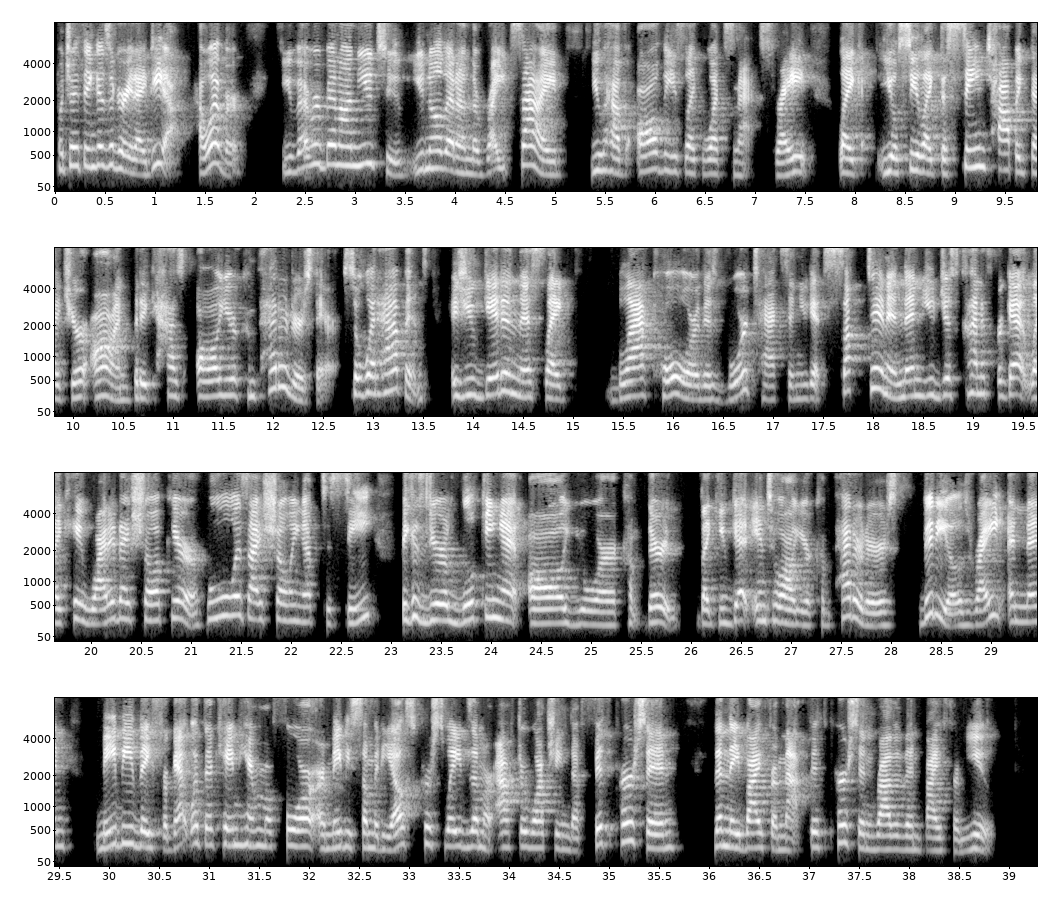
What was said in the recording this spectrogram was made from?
which I think is a great idea. However, if you've ever been on YouTube, you know that on the right side, you have all these like, what's next, right? like you'll see like the same topic that you're on, but it has all your competitors there. So what happens is you get in this like black hole or this vortex and you get sucked in and then you just kind of forget like hey why did i show up here who was i showing up to see because you're looking at all your there like you get into all your competitors videos right and then maybe they forget what they came here for or maybe somebody else persuades them or after watching the fifth person then they buy from that fifth person rather than buy from you.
